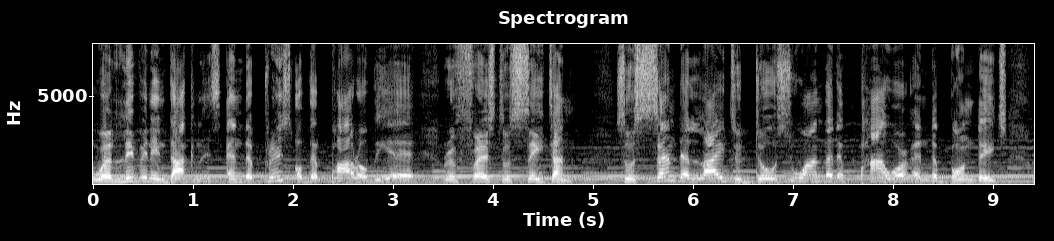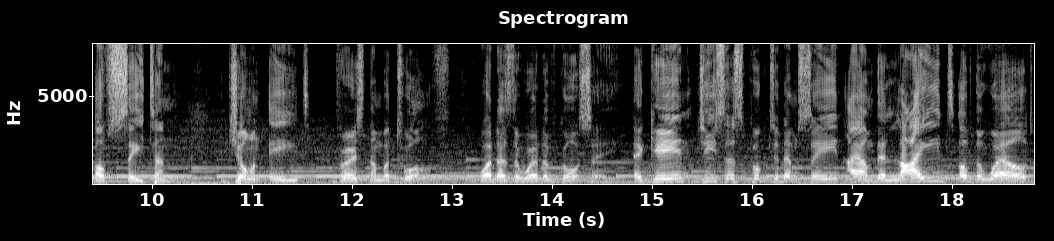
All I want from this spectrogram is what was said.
we're living in darkness, and the prince of the power of the air refers to Satan. So send the light to those who are under the power and the bondage of Satan. John 8, verse number 12. What does the word of God say? Again, Jesus spoke to them, saying, I am the light of the world.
